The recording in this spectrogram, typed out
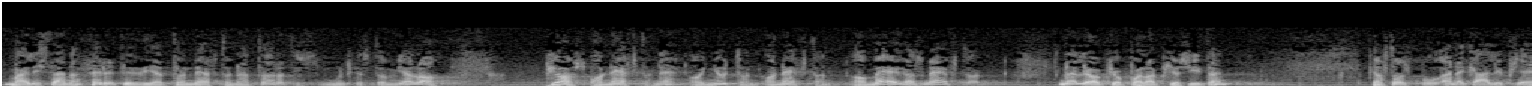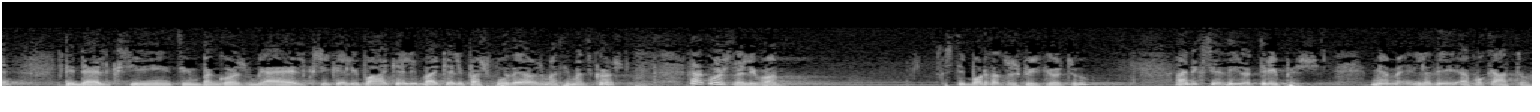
Μάλιστα αναφέρεται δια τον Νεύτωνα τώρα της μου ήρθε στο μυαλό. Ποιος; Ο Νεύτων ε; ο Νιούτον ο Νεύτων ο Μέγας Νεύτων. Δεν λέω πιο πολλά ποιος ήταν. Αυτός που ανακάλυψε την έλξη την παγκόσμια έλξη και λοιπά και λοιπά και λοιπά σπουδαίος μαθηματικός. Ακούστε λοιπόν στην πόρτα του σπιτιού του άνοιξε δύο τρύπες. Μια, δηλαδή από κάτω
